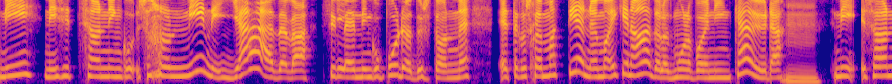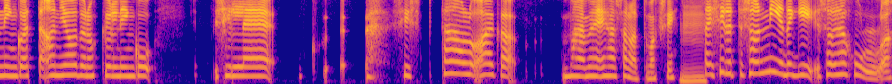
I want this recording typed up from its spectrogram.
niin, niin sit se on, niinku, se on niin jäätävä silleen niinku pudotus tonne, että koska en mä oon tiennyt, en mä oon ikinä ajatellut, että mulla voi niin käydä, Mm. niin se on niinku, että on joutunut kyllä niinku silleen, siis tää on ollut aika mä menen ihan sanottomaksi. Mm. Tai sille, että se on niin jotenkin, se on ihan hullua.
